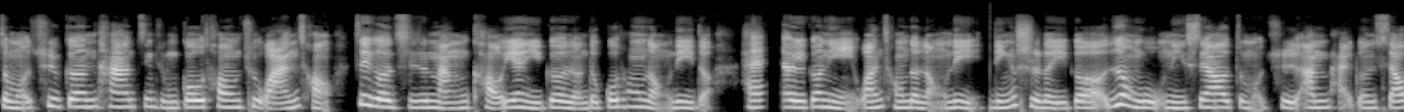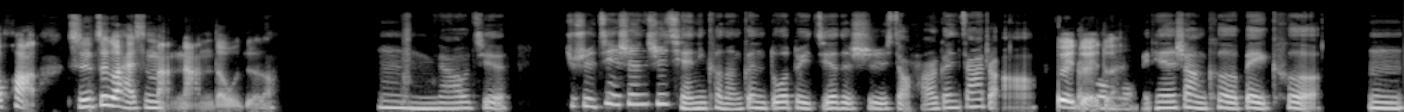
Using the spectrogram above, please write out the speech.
怎么去跟他进行沟通去完成？这个其实蛮考验一个人的沟通能力的，还有一个你完成的能力。临时的一个任务，你是要怎么去安排跟消化？其实这个还是蛮难的，我觉得。嗯，了解。就是晋升之前，你可能更多对接的是小孩跟家长，对对对，每天上课备课。嗯，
